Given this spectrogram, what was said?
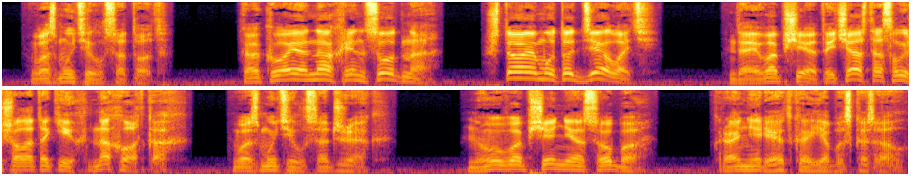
– возмутился тот. «Какое нахрен судно? Что ему тут делать?» «Да и вообще, ты часто слышал о таких находках?» – возмутился Джек. Ну, вообще не особо. Крайне редко, я бы сказал.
